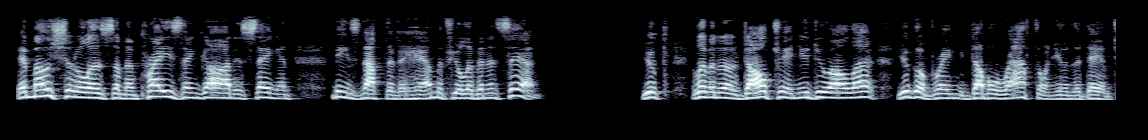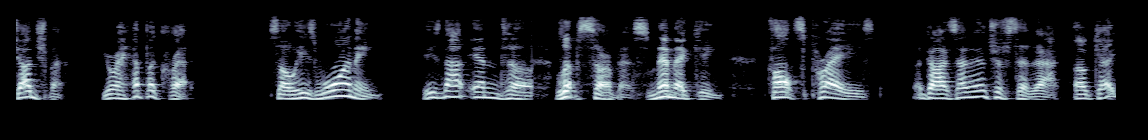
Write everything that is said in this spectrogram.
Emotionalism and praising God and singing means nothing to him if you're living in sin. You're living in adultery and you do all that, you're going to bring double wrath on you in the day of judgment. You're a hypocrite. So he's warning. He's not into lip service, mimicking, false praise. Uh, God's not interested in that, okay?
